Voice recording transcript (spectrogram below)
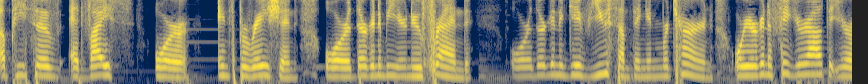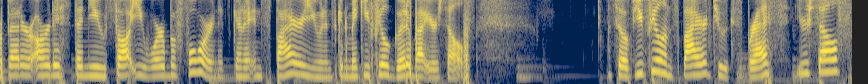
a piece of advice or inspiration, or they're going to be your new friend, or they're going to give you something in return, or you're going to figure out that you're a better artist than you thought you were before, and it's going to inspire you and it's going to make you feel good about yourself. So if you feel inspired to express yourself,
